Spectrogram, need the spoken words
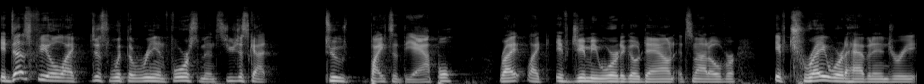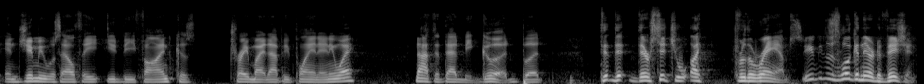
It does feel like just with the reinforcements, you just got two bites at the apple, right? Like if Jimmy were to go down, it's not over. If Trey were to have an injury and Jimmy was healthy, you'd be fine because Trey might not be playing anyway. Not that that'd be good, but th- th- their situ like for the Rams. You just look in their division.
